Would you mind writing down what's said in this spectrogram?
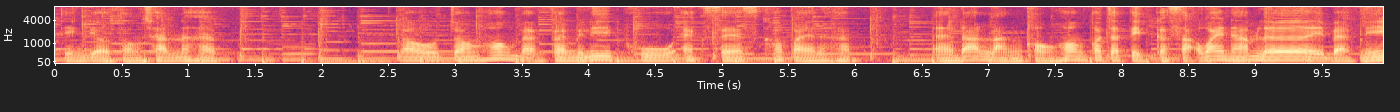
เตียงเดี่ยว 2 ชั้นนะครับ เราจองห้องแบบ Family Pool Access เข้าไปนะครับ ด้านหลังของห้องก็จะติดกับสระว่ายน้ำเลย แบบนี้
